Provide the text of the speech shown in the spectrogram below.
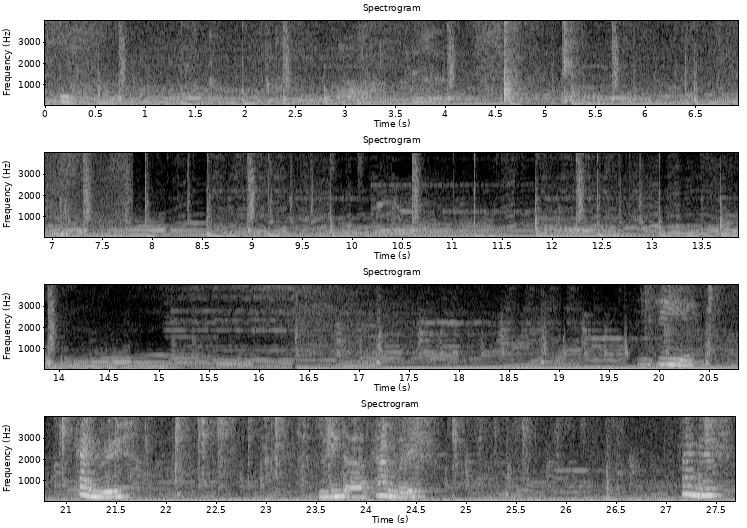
see. Easy. Lisa, Kanglish. English.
